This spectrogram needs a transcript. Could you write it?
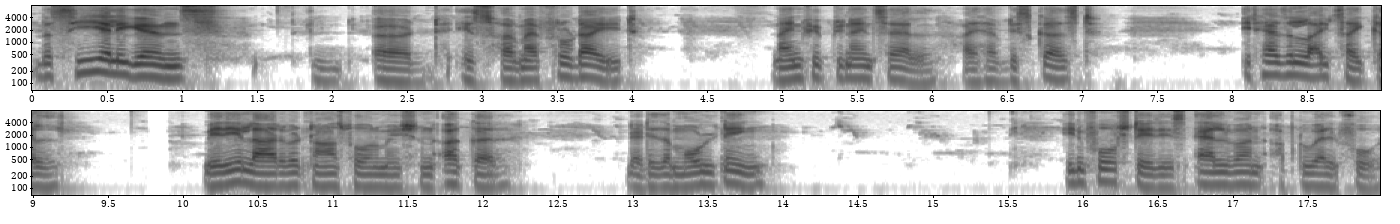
The c elegans uh, is hermaphrodite 959 cell i have discussed. It has a life cycle very larval transformation occur that is a molting in four stages L1 up to L4.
